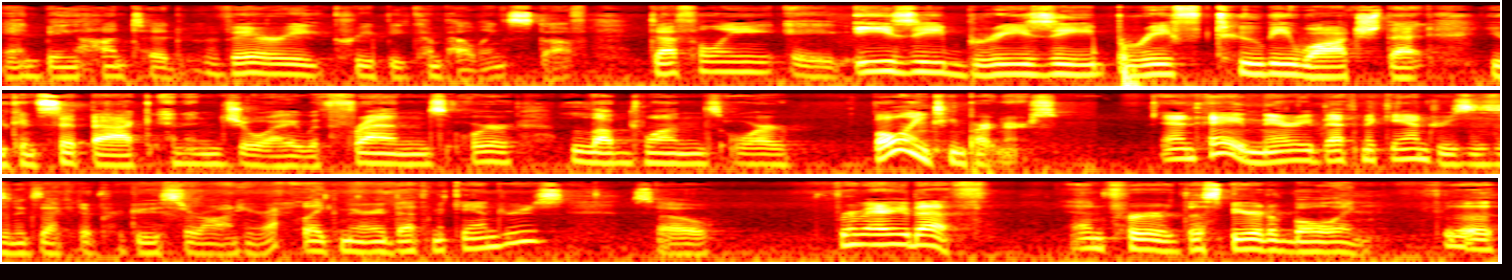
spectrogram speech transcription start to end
and being hunted very creepy compelling stuff. Definitely a easy breezy brief to be watch that you can sit back and enjoy with friends or loved ones or bowling team partners. And hey mary beth mcandrews is an executive producer on here. I like mary beth mcandrews so for mary beth and for the spirit of bowling for the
